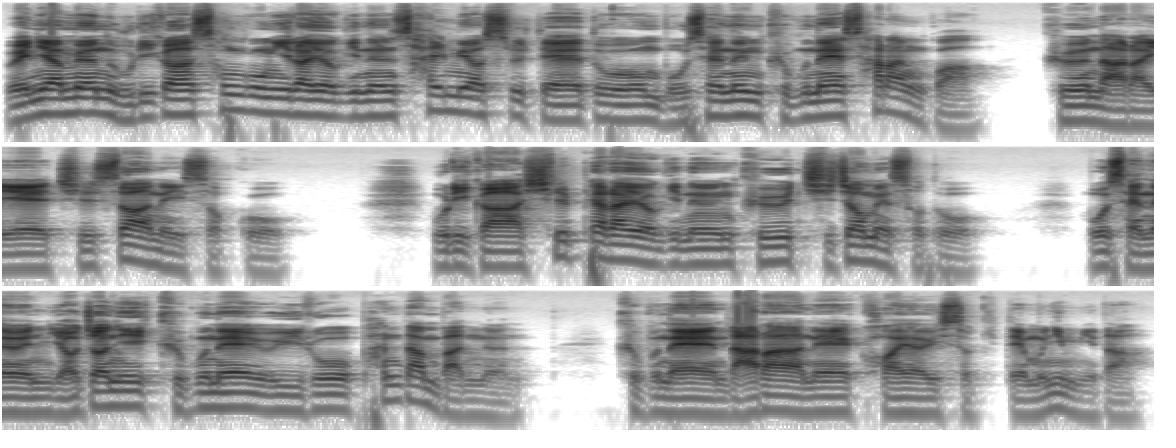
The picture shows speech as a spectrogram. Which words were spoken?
왜냐하면 우리가 성공이라 여기는 삶이었을 때에도 모세는 그분의 사랑과 그 나라의 질서 안에 있었고, 우리가 실패라 여기는 그 지점에서도 모세는 여전히 그분의 의로 판단받는 그분의 나라 안에 거하여 있었기 때문입니다.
